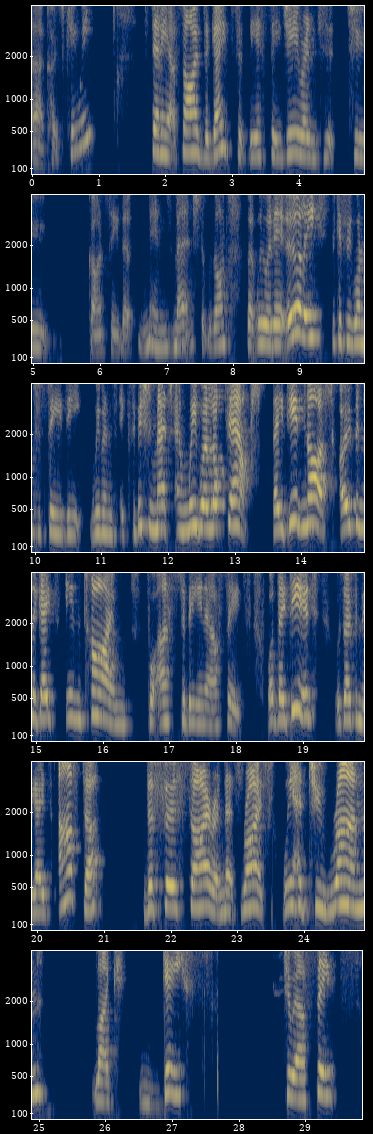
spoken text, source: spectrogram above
uh, Coach Kiwi, standing outside the gates at the SCG, ready to, to go and see the men's match that was on. But we were there early because we wanted to see the women's exhibition match and we were locked out. They did not open the gates in time for us to be in our seats. What they did was open the gates after the first siren. That's right. We had to run like geese to our seats.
